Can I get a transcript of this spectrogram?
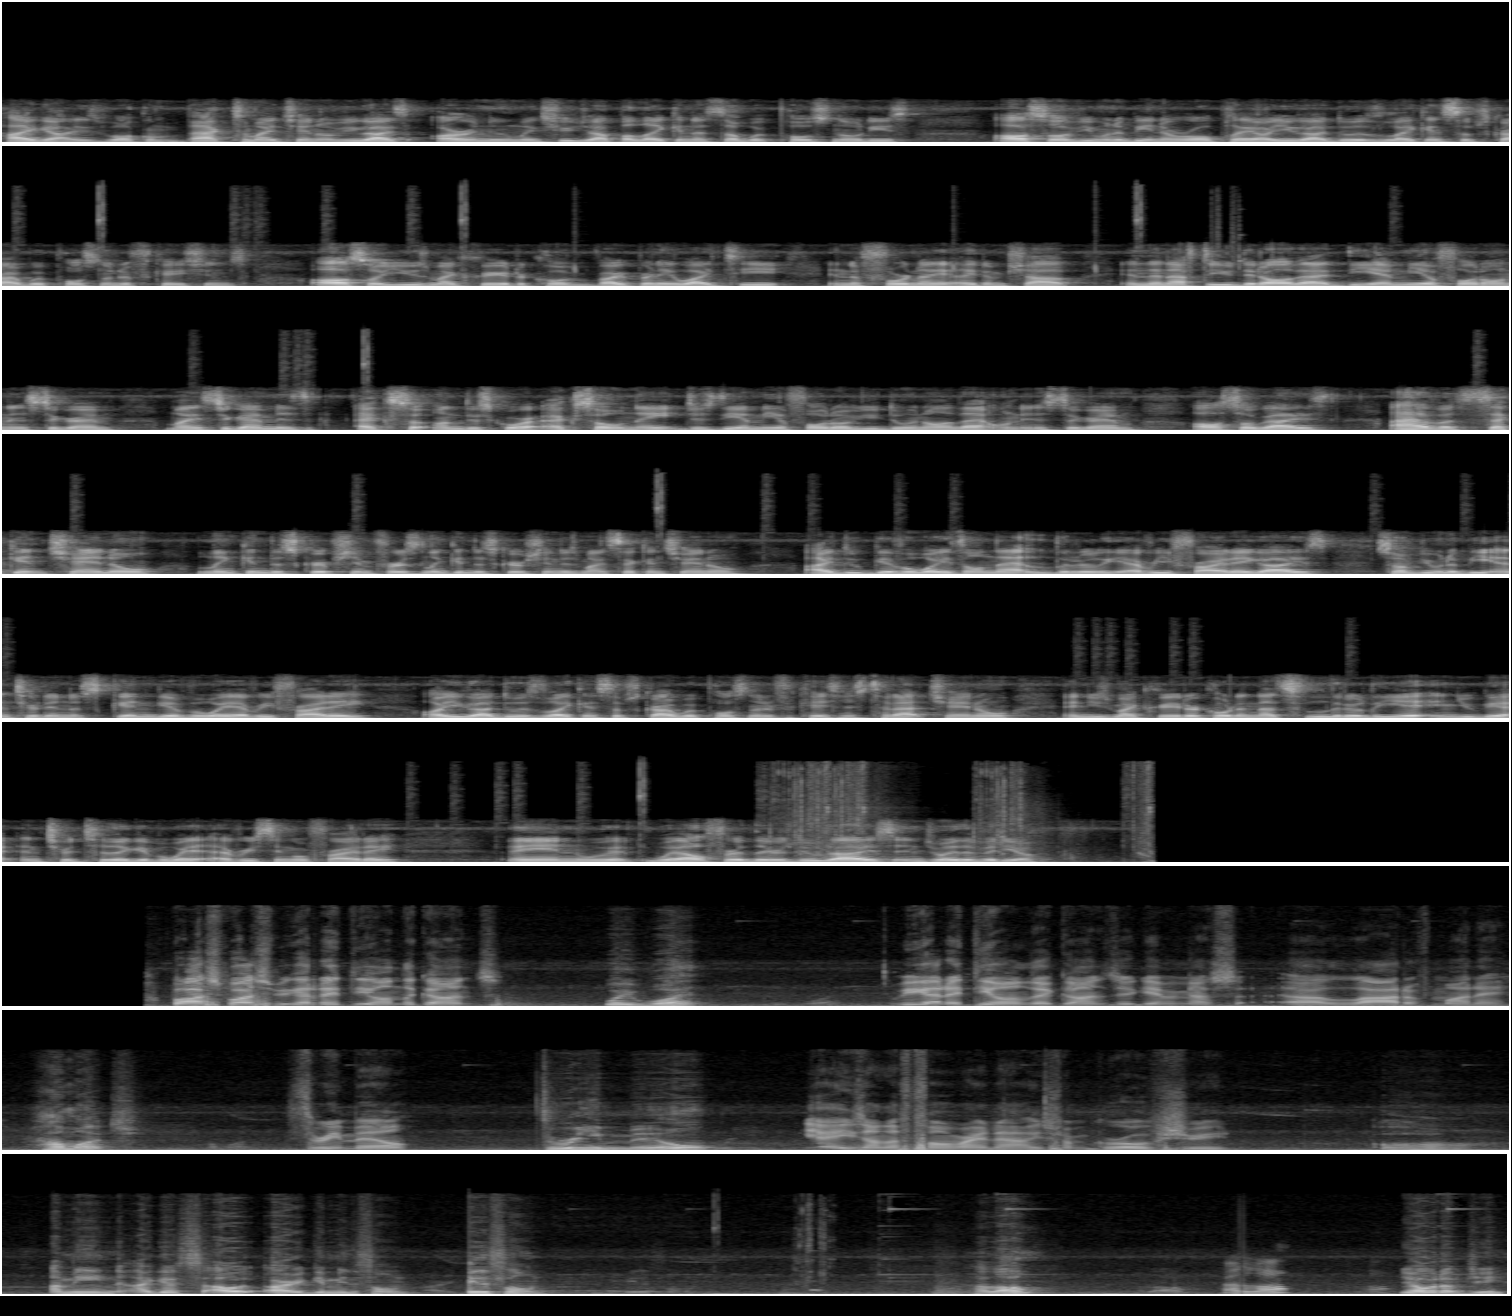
Hi guys, welcome back to my channel. If you guys are new, make sure you drop a like and a sub with post notice. Also, if you want to be in a roleplay, all you gotta do is like and subscribe with post notifications. Also, use my creator code ViperNateYT in the Fortnite item shop. And then after you did all that, DM me a photo on Instagram. My Instagram is x underscore xo Just DM me a photo of you doing all that on Instagram. Also, guys, I have a second channel, link in description. First link in description is my second channel. I do giveaways on that literally every Friday, guys. So if you want to be entered in a skin giveaway every Friday, all you gotta do is like and subscribe with post notifications to that channel and use my creator code and that's literally it and you get entered to the giveaway every single Friday. And with, without further ado, guys, enjoy the video. Boss, boss, we got a deal on the guns. Wait, what? We got a deal on the guns. They're giving us a lot of money. How much? Three mil? Three mil? Yeah, he's on the phone right now. He's from Grove Street. Oh. I mean, I guess I'll... Alright, give me the phone. Give me the phone. Hello? Hello? Yo, what up, G?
